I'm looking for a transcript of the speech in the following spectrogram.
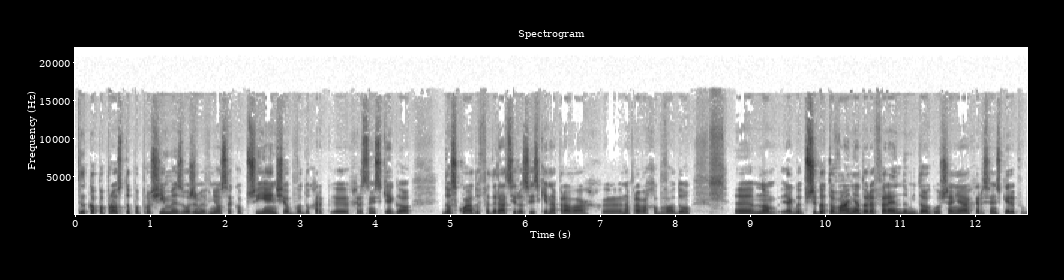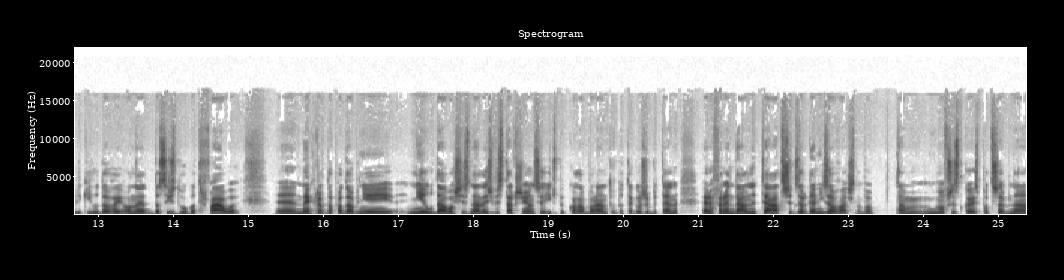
tylko po prostu poprosimy, złożymy wniosek o przyjęcie obwodu hersońskiego do składu Federacji Rosyjskiej na prawach, na prawach obwodu. No, jakby przygotowania do referendum i do ogłoszenia Hersońskiej Republiki Ludowej, one dosyć długo trwały. E, najprawdopodobniej nie udało się znaleźć wystarczającej liczby kolaborantów do tego, żeby ten referendalny teatrzyk zorganizować, no bo tam mimo wszystko jest potrzebna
